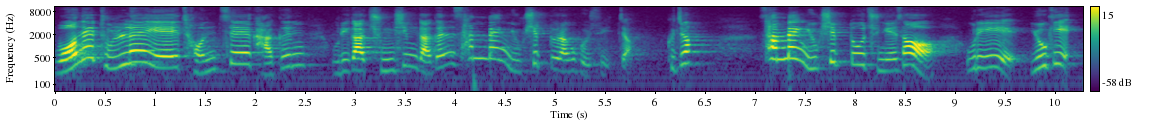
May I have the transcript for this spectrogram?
원의 둘레의 전체 각은 우리가 중심각은 360도라고 볼 수 있죠. 그죠? 360도 중에서 우리 여기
